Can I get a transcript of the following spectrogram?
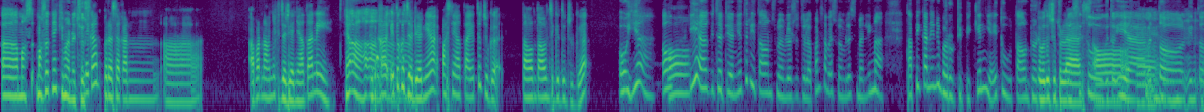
Eh, maks- maksudnya gimana, Jus? ini kan berdasarkan eh, apa namanya kejadian nyata nih Ya, ah, ah, Apakah ah, itu ah. kejadiannya pas nyata itu juga tahun-tahun segitu juga Oh iya. Oh, Oh. iya kejadiannya itu di tahun 1978 sampai 1995. Tapi kan ini baru dibikin yaitu tahun 2017 itu 2017. Oh, gitu. Iya, betul gitu.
